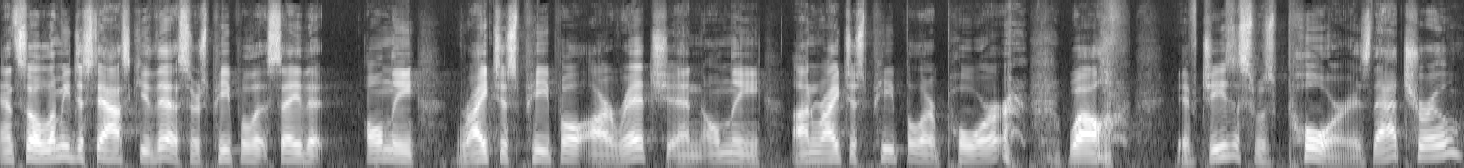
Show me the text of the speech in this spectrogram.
And so let me just ask you this there's people that say that only righteous people are rich and only unrighteous people are poor. Well, if Jesus was poor, is that true?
